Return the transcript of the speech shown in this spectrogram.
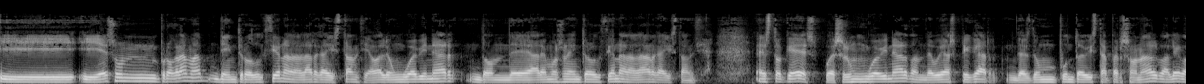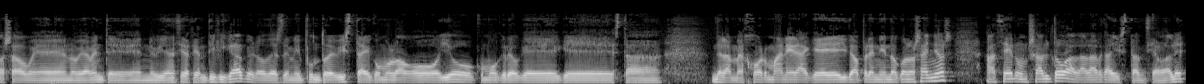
Y, y, es un programa de introducción a la larga distancia, ¿vale? Un webinar donde haremos una introducción a la larga distancia. ¿Esto qué es? Pues es un webinar donde voy a explicar desde un punto de vista personal, ¿vale? Basado en, obviamente, en evidencia científica, pero desde mi punto de vista y cómo lo hago yo, cómo creo que, que está de la mejor manera que he ido aprendiendo con los años, hacer un salto a la larga distancia, ¿vale?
